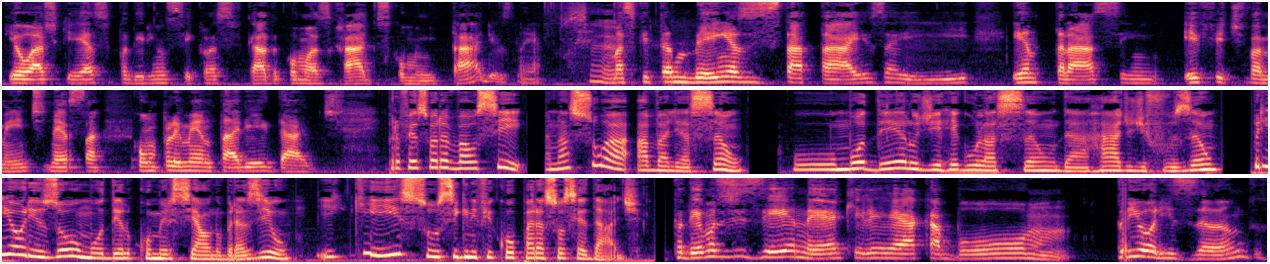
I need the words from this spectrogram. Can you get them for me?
Que eu acho que essas poderiam ser classificadas como as rádios comunitárias, né? Certo. Mas que também as estatais aí entrassem efetivamente nessa complementariedade. Professora Valci, na sua avaliação, o modelo de regulação da radiodifusão priorizou o modelo comercial no Brasil e que isso significou para a sociedade? Podemos dizer, né, que ele acabou priorizando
